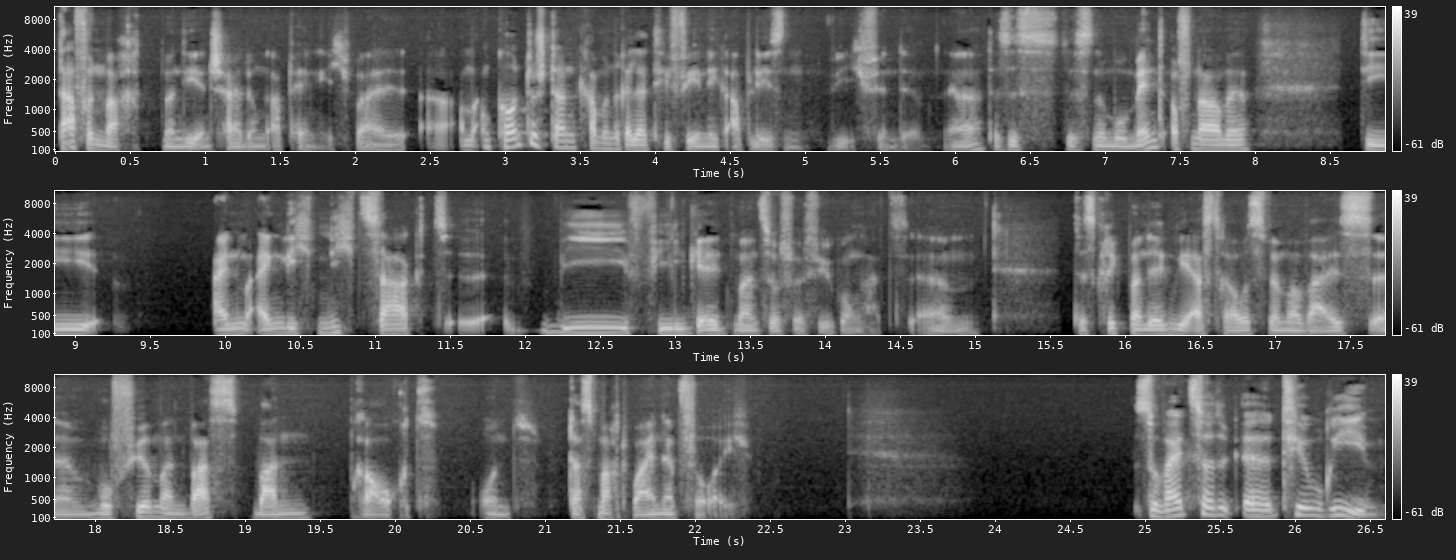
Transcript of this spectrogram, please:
davon macht man die Entscheidung abhängig, weil äh, am, am, Kontostand kann man relativ wenig ablesen, wie ich finde. Ja, das, ist, das ist eine Momentaufnahme, die einem eigentlich nicht sagt, äh, wie viel Geld man zur Verfügung hat. Ähm, das kriegt man irgendwie erst raus, wenn man weiß, äh, wofür man was wann braucht. Und das macht YNAB für euch. Soweit zur äh, Theorie.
